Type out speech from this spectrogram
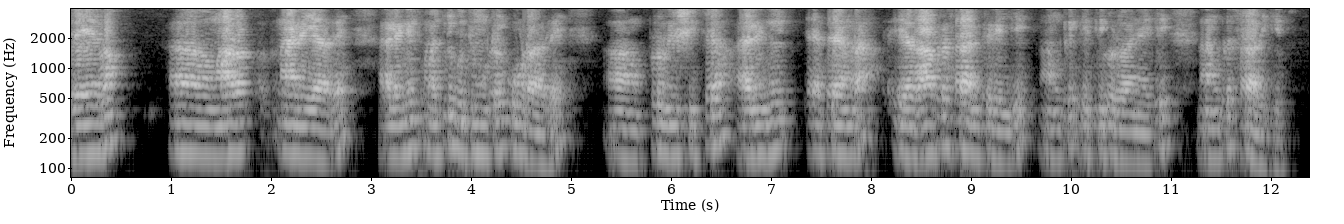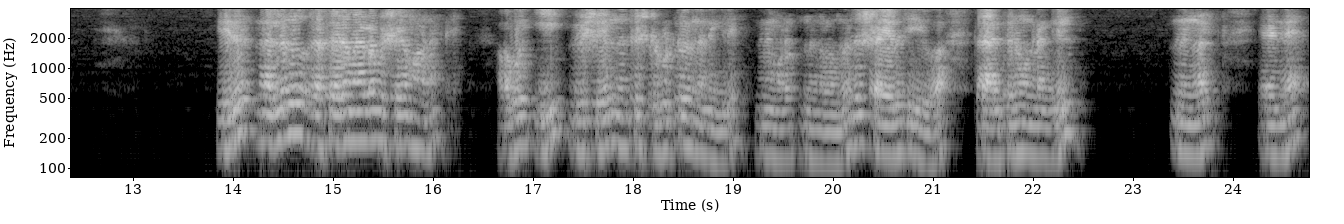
വേഗം മഴ നനയാതെ അല്ലെങ്കിൽ മറ്റു ബുദ്ധിമുട്ടുകൾ കൂടാതെ പ്രതീക്ഷിച്ച അല്ലെങ്കിൽ എത്തേണ്ട യഥാർത്ഥ സ്ഥലത്തിലേക്ക് നമുക്ക് എത്തിപ്പെടുവാനായിട്ട് നമുക്ക് സാധിക്കും. ഇത് നല്ലൊരു രസകരമായ വിഷയമാണ്. അപ്പോൾ ഈ വിഷയം നിങ്ങൾക്ക് ഇഷ്ടപ്പെട്ടു എന്നുണ്ടെങ്കിൽ നിങ്ങൾ നിങ്ങളൊന്ന് ഇത് ഷെയർ ചെയ്യുക. താല്പര്യമുണ്ടെങ്കിൽ നിങ്ങൾ എന്നെ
